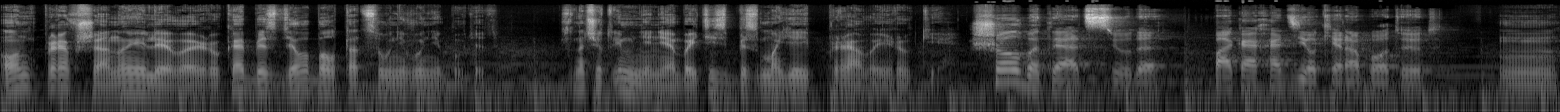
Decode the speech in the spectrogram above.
Он правша, но и левая рука без дела болтаться у него не будет. Значит, и мне не обойтись без моей правой руки. Шел бы ты отсюда, пока ходилки работают. М,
